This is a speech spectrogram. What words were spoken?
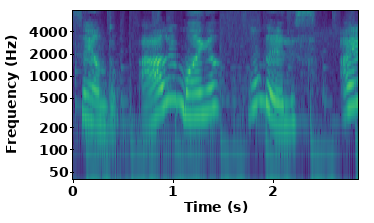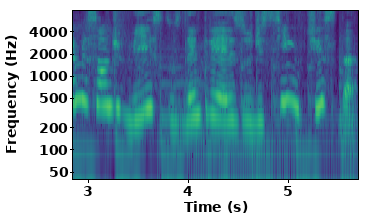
sendo a Alemanha um deles. A emissão de vistos, dentre eles o de cientista,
